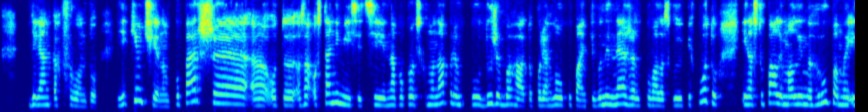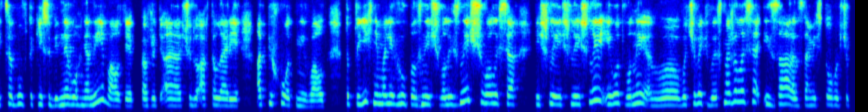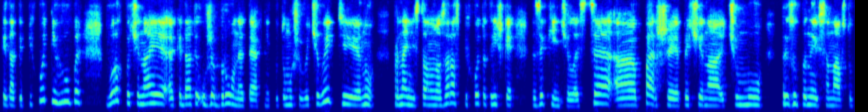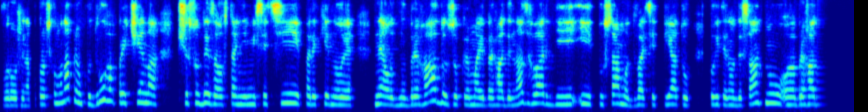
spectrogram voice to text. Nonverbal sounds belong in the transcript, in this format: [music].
ділянках фронту. Яким чином? По-перше, е, от е, за останні місяці на Покровському напрямку дуже багато полягло окупантів. Вони не жалкували свою піхоту і наступали малими групами. І це був такий собі не вогняний вал, як кажуть е, щодо артилерії, а піхотний вал. Тобто їхні малі групи знищували, знищувалися, йшли, йшли, йшли. І от вони вочевидь виснажилися. І зараз, замість того, щоб кидати піхотні групи, ворог починає кидати уже бронетехніку, тому що вочевидь, ну принаймні станом на зараз піхота трішки закінчилась. Це е, перша причина, чому призупинився наступ ворожий на Покровському напрямку. Друга причина, що суди за останні місяці перекинули не одну бригаду, зокрема і бригади Нацгвардії, і ту саму 25-ту повітряно-десантну е, бригаду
